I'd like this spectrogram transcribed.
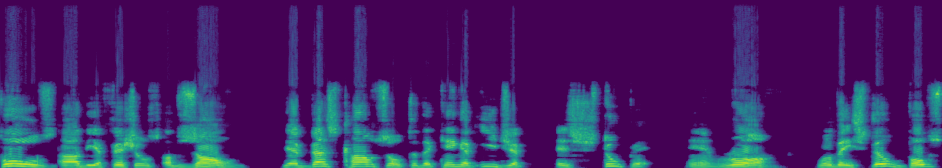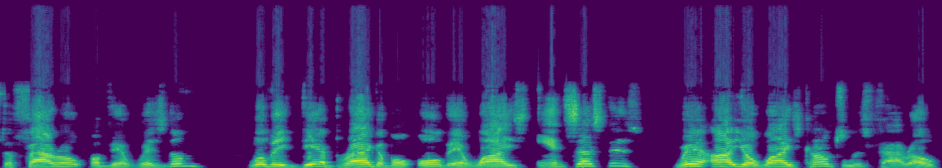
fools are the officials of Zoan! Their best counsel to the king of Egypt is stupid and wrong. Will they still boast to Pharaoh of their wisdom? Will they dare brag about all their wise ancestors? Where are your wise counselors, Pharaoh?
